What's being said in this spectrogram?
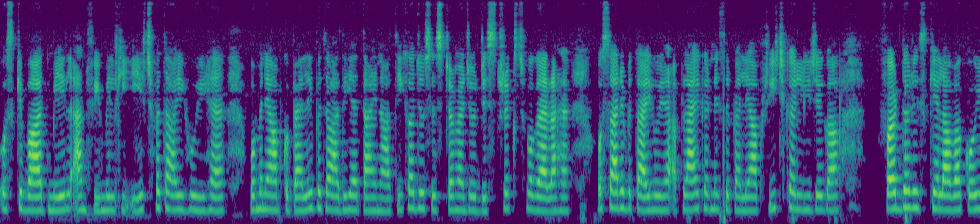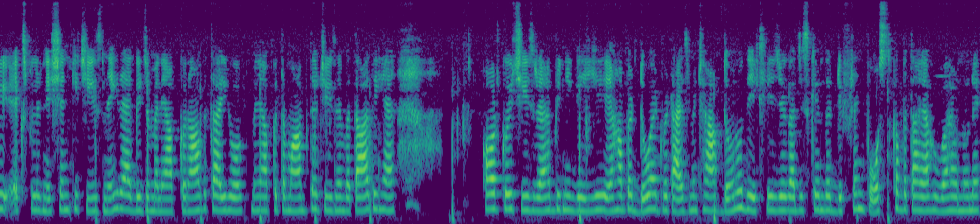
उसके बाद मेल एंड फीमेल की एज बताई हुई है। वो मैंने आपको पहले ही बता दिया है, तैनाती का जो सिस्टम है, जो डिस्ट्रिक्ट्स वगैरह हैं, वो सारे बताई हुई हैं। अप्लाई करने से पहले आप रीच कर लीजिएगा। फर्दर इसके अलावा कोई एक्सप्लेनेशन की चीज़ नहीं रह गई, जो मैंने आपको ना बताई हो। मैंने आपको तमाम तर चीज़ें बता दी हैं। और कोई चीज़ रह भी नहीं गई है। यहाँ पर दो एडवर्टाइजमेंट हैं, आप दोनों देख लीजिएगा, जिसके अंदर डिफरेंट पोस्ट का बताया हुआ है उन्होंने।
